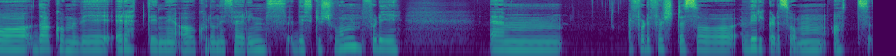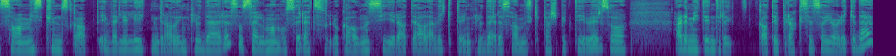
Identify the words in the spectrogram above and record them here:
Og da kommer vi rett inn i avkoloniseringsdiskusjonen, fordi um, for det første så virker det som at samisk kunnskap i veldig liten grad inkluderes. Og selv om man også i rettslokalene sier at ja, det er viktig å inkludere samiske perspektiver, så er det mitt inntrykk at i praksis så gjør det ikke det.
